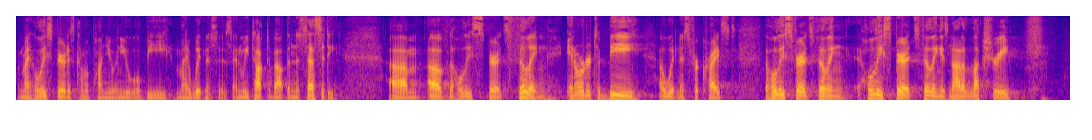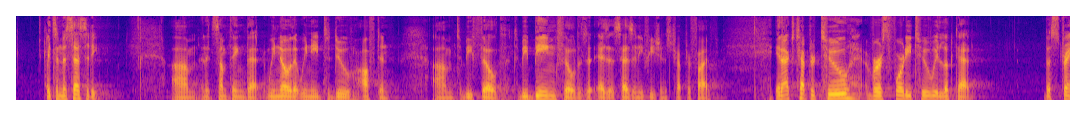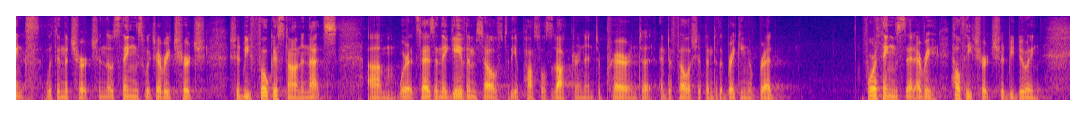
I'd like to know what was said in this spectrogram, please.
when my Holy Spirit has come upon you, and you will be my witnesses. And we talked about the necessity um, of the Holy Spirit's filling in order to be a witness for Christ. The Holy Spirit's filling, Holy Spirit's filling is not a luxury, it's a necessity. Um, and it's something that we know that we need to do often um, to be filled, to be being filled, as it, as it says in Ephesians chapter 5. In Acts chapter 2, verse 42, we looked at the strength within the church and those things which every church should be focused on. And that's um, where it says, And they gave themselves to the apostles' doctrine and to prayer and to, and to fellowship and to the breaking of bread. Four things that every healthy church should be doing.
